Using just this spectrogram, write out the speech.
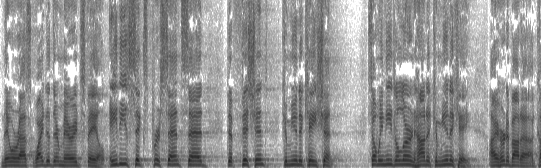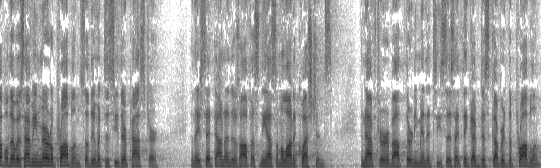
And they were asked, why did their marriage fail? 86% said deficient communication. So we need to learn how to communicate. I heard about a, a couple that was having marital problems, so they went to see their pastor. And they sat down in his office and he asked them a lot of questions. And after about 30 minutes, he says, I think I've discovered the problem.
